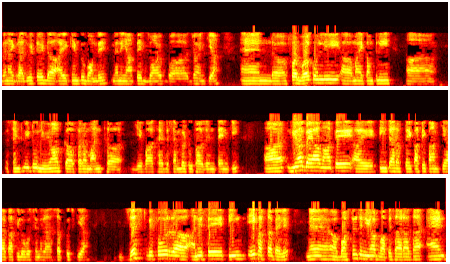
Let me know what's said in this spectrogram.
when I graduated I came to Bombay मैंने यहाँ पे एक जॉब ज्वाइन किया. And for work only my company sent me to New York for a month ये बात है दिसंबर 2010 की. न्यूयॉर्क uh, गया वहाँ पे आए तीन चार हफ़्ते काफ़ी काम किया काफ़ी लोगों से मिला सब कुछ किया. जस्ट बिफोर uh, आने से तीन एक हफ़्ता पहले मैं बॉस्टन से न्यूयॉर्क वापस आ रहा था एंड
